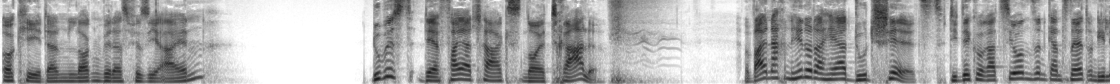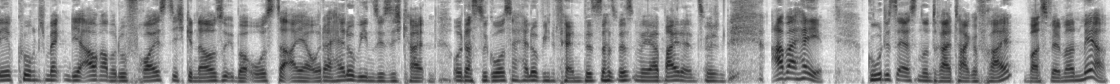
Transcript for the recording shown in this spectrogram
Okay, dann loggen wir das für Sie ein. Du bist der Feiertagsneutrale. Weihnachten hin oder her, du chillst. Die Dekorationen sind ganz nett und die Lebkuchen schmecken dir auch, aber du freust dich genauso über Ostereier oder Halloween-Süßigkeiten. Und dass du großer Halloween-Fan bist, das wissen wir ja beide inzwischen. Aber hey, gutes Essen und drei Tage frei, was will man mehr?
